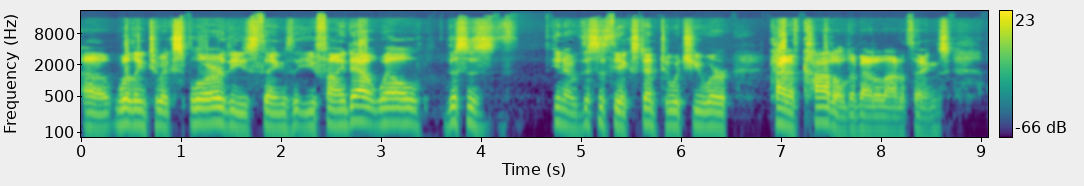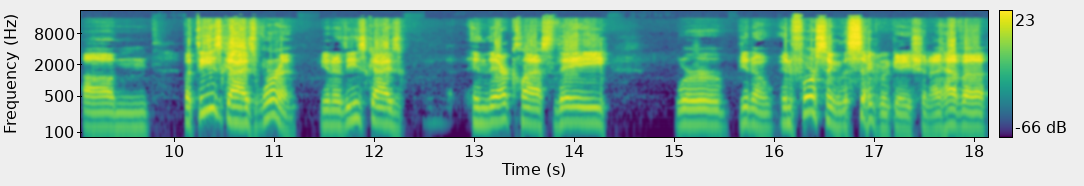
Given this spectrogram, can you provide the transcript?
uh, willing to explore these things, that you find out, well, this is, you know, this is the extent to which you were kind of coddled about a lot of things. Um, but these guys weren't. You know, these guys in their class, they were, you know, enforcing the segregation. I have a,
